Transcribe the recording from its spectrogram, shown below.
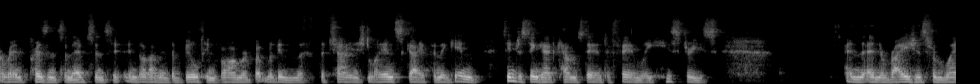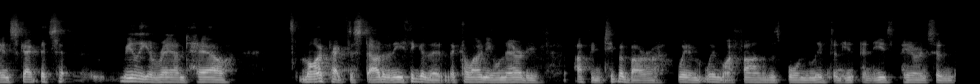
around presence and absence in not only the built environment but within the, the changed landscape. And again, it's interesting how it comes down to family histories and, and erasures from landscape. That's really around how my practice started. And you think of the, the colonial narrative up in Tibooburra, where, where my father was born and lived, and his, and his parents and,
